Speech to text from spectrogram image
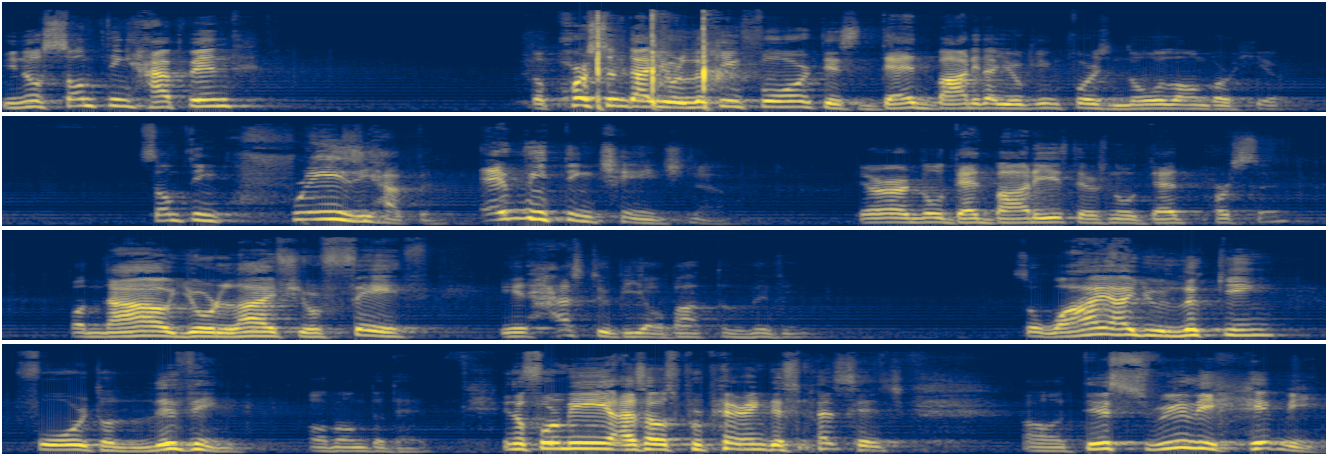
You know, something happened. The person that you're looking for, this dead body that you're looking for, is no longer here. Something crazy happened. Everything changed now. There are no dead bodies, there's no dead person. But now your life, your faith it has to be about the living. So, why are you looking for the living among the dead? You know, for me, as I was preparing this message, uh, this really hit me.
